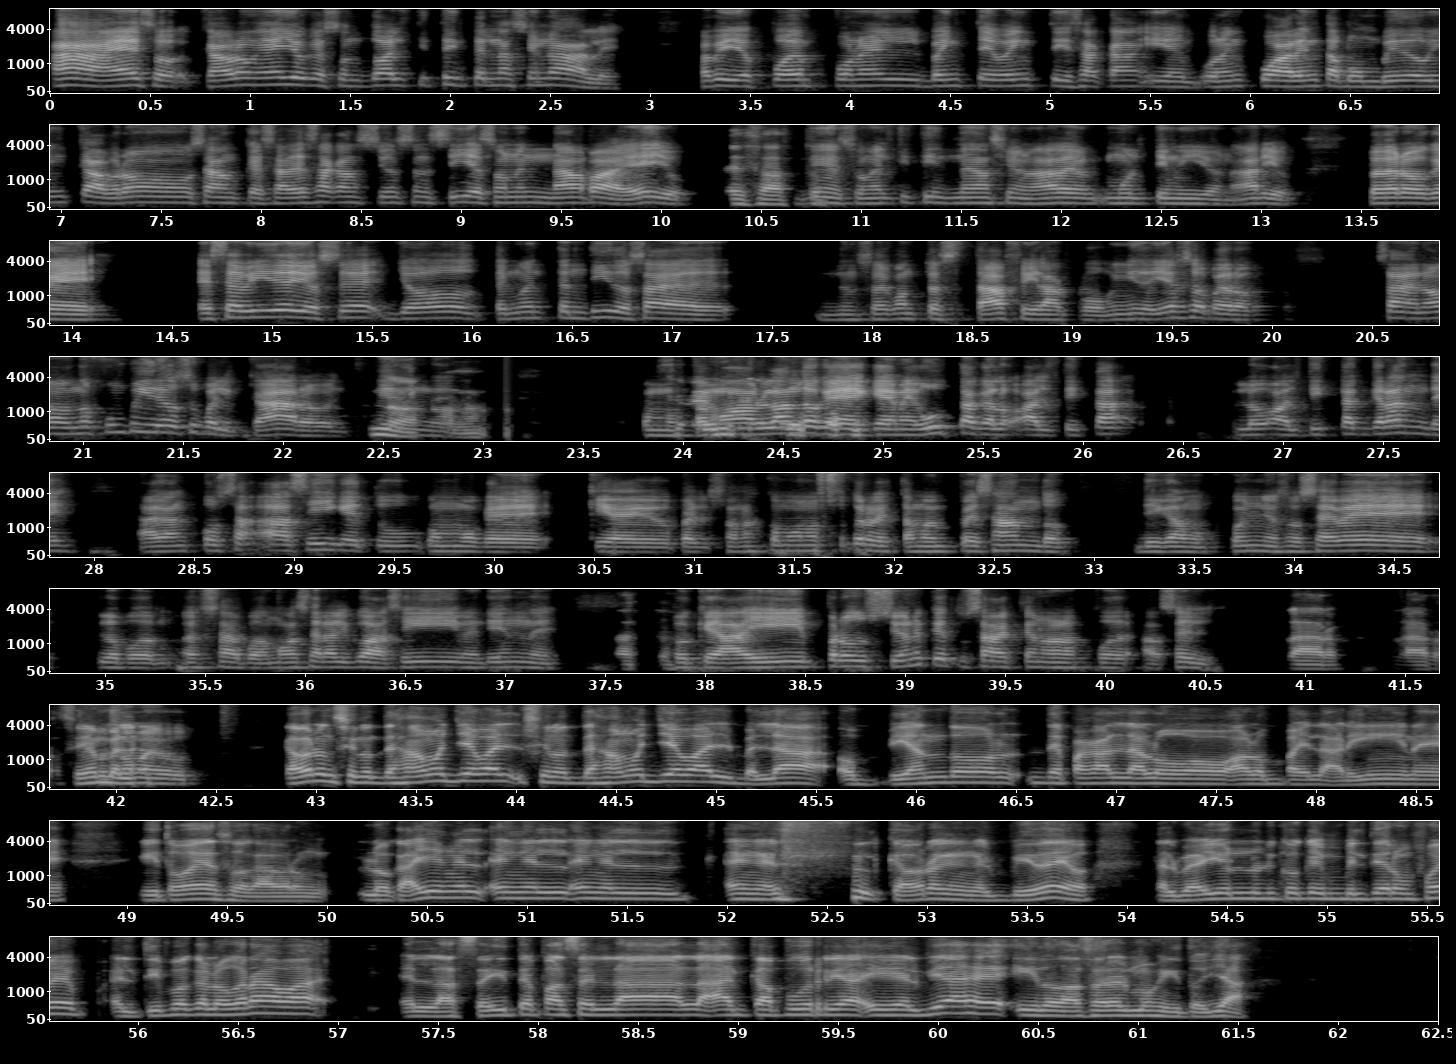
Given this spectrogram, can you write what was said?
Ah, eso, cabrón, ellos que son dos artistas internacionales ellos pueden poner 20-20 y sacan y ponen 40 por un video bien cabrón, o sea, aunque sea de esa canción sencilla, eso no es nada para ellos. Exacto. Son artistas internacionales multimillonarios, pero que ese video yo sé, yo tengo entendido, o sea, no sé cuánto staff y la comida y eso, pero, o sea, no, no fue un video súper caro. No, no, Como estamos hablando que, que me gusta que los artistas, los artistas grandes hagan cosas así que tú, como que, que personas como nosotros que estamos empezando, digamos, coño, eso se ve, lo podemos, o sea, podemos hacer algo así, ¿me entiendes? Porque hay producciones que tú sabes que no las puedes hacer. Claro, claro. Sí, en verdad. Cabrón, si nos dejamos llevar, si nos dejamos llevar, ¿verdad? Obviando de pagarle a, los, a los bailarines y todo eso, cabrón. Lo que hay en el, en el, en el, en el, cabrón, en el video, tal vez ellos lo único que invirtieron fue el tipo que lo graba, el aceite para hacer la, la alcapurria y el viaje y lo de hacer el mojito, ya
